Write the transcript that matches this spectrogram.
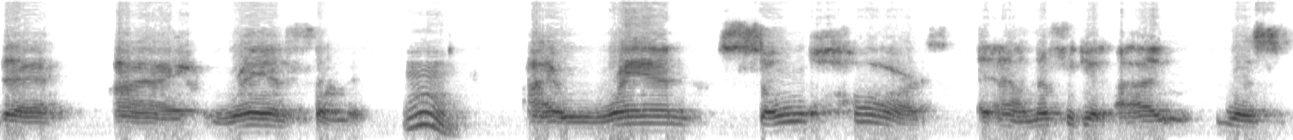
that I ran from it. Mm. I ran so hard, and I'll never forget. I was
